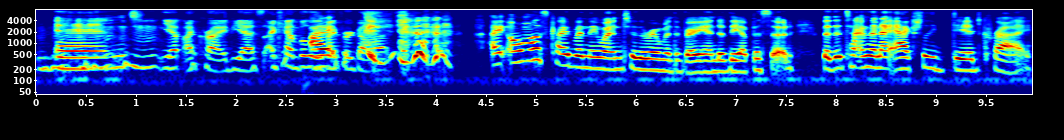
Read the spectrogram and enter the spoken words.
Mhm, and- mhm, mhm. yep, I cried. Yes, I can't believe I, forgot. I almost cried when they went into the room at the very end of the episode, but the time that I actually did cry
